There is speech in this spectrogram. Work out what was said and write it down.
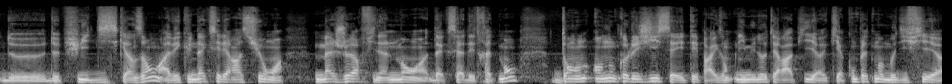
de, depuis 10-15 ans, avec une accélération majeure finalement d'accès à des traitements. Dans, en oncologie, ça a été par exemple l'immunothérapie qui a complètement modifié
